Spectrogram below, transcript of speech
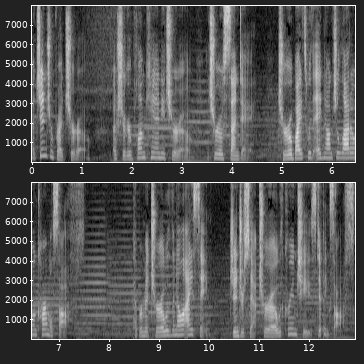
a gingerbread churro, a sugar plum candy churro, a churro sundae, churro bites with eggnog gelato and caramel sauce, peppermint churro with vanilla icing, ginger snap churro with cream cheese dipping sauce,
